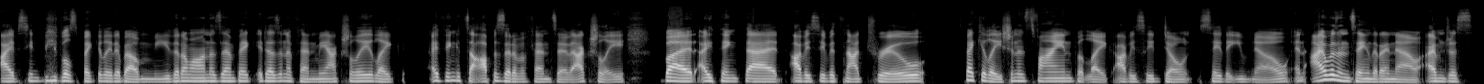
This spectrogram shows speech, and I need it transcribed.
I've seen people speculate about me that I'm on Ozempic. It doesn't offend me actually. Like I think it's the opposite of offensive, actually. But I think that obviously, if it's not true, speculation is fine. But like, obviously, don't say that you know. And I wasn't saying that I know. I'm just,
